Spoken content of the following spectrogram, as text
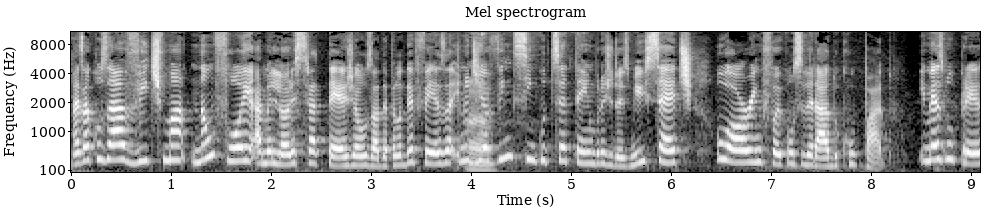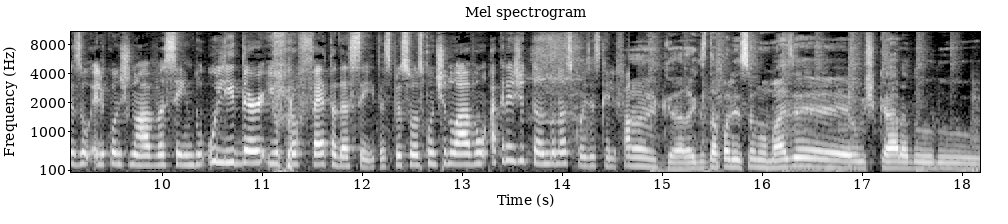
Mas acusar a vítima não foi a melhor estratégia usada pela defesa, e no ah. dia 25 de setembro de 2007, o Warren foi considerado culpado. E mesmo preso, ele continuava sendo o líder e o profeta da seita. As pessoas continuavam acreditando nas coisas que ele falava. Ai, cara, o que está aparecendo mais é os caras do, do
